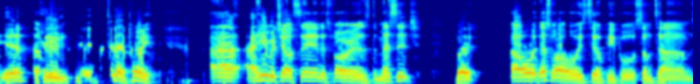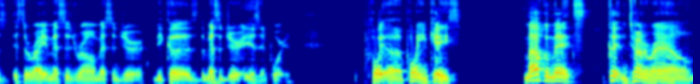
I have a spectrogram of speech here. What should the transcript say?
Yeah, I mean, to that point, I I hear what y'all saying as far as the message, but oh, that's why I always tell people sometimes it's the right message, wrong messenger, because the messenger is important. Point uh, point in case, Malcolm X couldn't turn around,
